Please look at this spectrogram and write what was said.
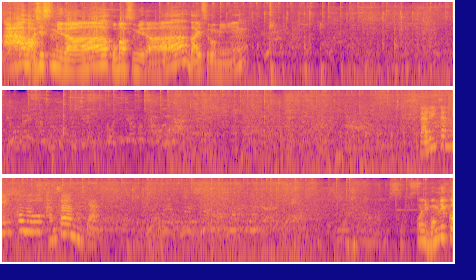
아 맛있습니다. 고맙습니다. 나이스 로밍. 나리짱님 팔로우 감사합니다. 아니 뭡니까?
